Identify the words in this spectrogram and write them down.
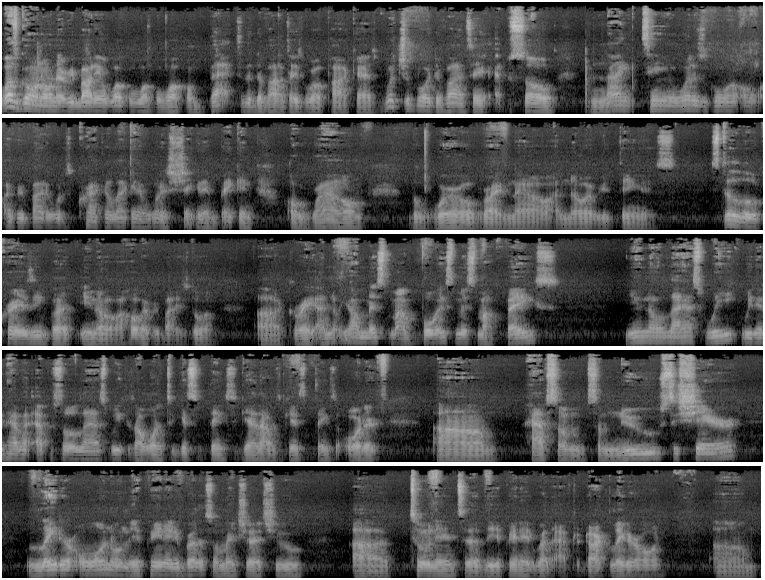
What's going on, everybody, and welcome, welcome, welcome back to the Devontae's World Podcast with your boy Devontae, episode 19. What is going on, everybody? What is cracking, lacking, and what is shaking and baking around the world right now? I know everything is still a little crazy, but you know, I hope everybody's doing uh, great. I know y'all missed my voice, missed my face. You know, last week we didn't have an episode last week because I wanted to get some things together. I was getting some things in order. Um, have some some news to share later on on the Opinionated Brother. So make sure that you uh, tune in to the Opinionated Brother After Dark later on um,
